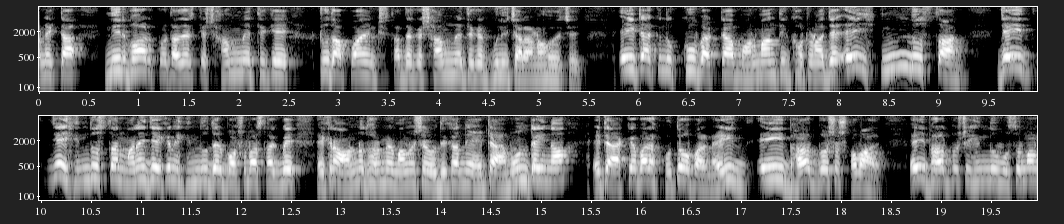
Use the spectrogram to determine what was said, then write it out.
অনেকটা নির্ভর করে তাদেরকে সামনে থেকে টু দ্য পয়েন্ট তাদেরকে সামনে থেকে গুলি চালানো হয়েছে। এইটা কিন্তু খুব একটা মর্মান্তিক ঘটনা যে এই হিন্দুস্তান যেই যে হিন্দুস্তান মানে যে এখানে হিন্দুদের বসবাস থাকবে, এখানে অন্য ধর্মের মানুষের অধিকার নেই, এটা এমনটাই না, এটা একেবারে হতেও পারে না। এই এই ভারতবর্ষ সবার, এই ভারতবর্ষ হিন্দু, মুসলমান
